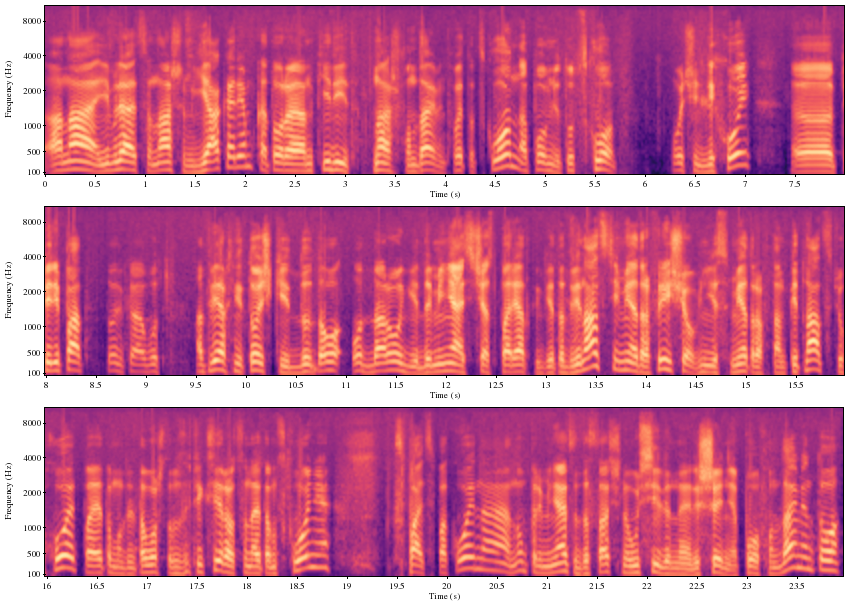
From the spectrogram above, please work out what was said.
Она является нашим якорем, который анкерит наш фундамент в этот склон. Напомню, тут склон очень лихой. Э, перепад только вот от верхней точки до, до, от дороги до меня сейчас порядка где-то 12 метров. И еще вниз метров там 15 уходит. Поэтому для того, чтобы зафиксироваться на этом склоне, спать спокойно, ну, применяется достаточно усиленное решение по фундаменту.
